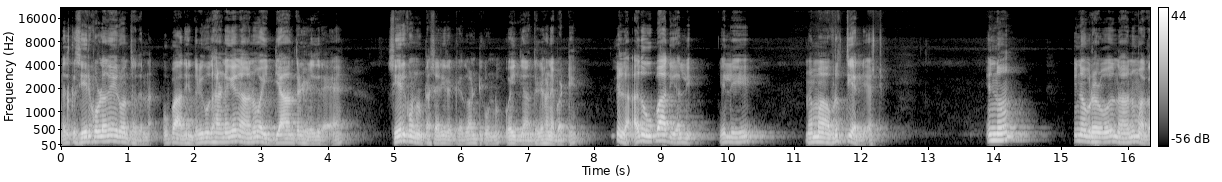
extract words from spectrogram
ಅದಕ್ಕೆ ಸೇರಿಕೊಳ್ಳದೇ ಇರುವಂಥದ್ದನ್ನು ಉಪಾಧಿ ಅಂತೇಳಿ ಉದಾಹರಣೆಗೆ ನಾನು ವೈದ್ಯ ಅಂತೇಳಿ ಹೇಳಿದರೆ, ಸೇರಿಕೊಂಡು ಉಂಟ ಶರೀರಕ್ಕೆ ಅದು ಅಂಟಿಕೊಂಡು ವೈದ್ಯ ಅಂತೇಳಿ ಹಣೆ ಪಟ್ಟಿ ಇಲ್ಲ, ಅದು ಉಪಾಧಿ ಅಲ್ಲಿ ಎಲ್ಲಿ? ನಮ್ಮ ವೃತ್ತಿಯಲ್ಲಿ ಅಷ್ಟೆ. ಇನ್ನು, ಇನ್ನೊಬ್ರು ಹೇಳ್ಬೋದು, ನಾನು ಮಗ.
